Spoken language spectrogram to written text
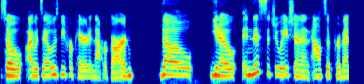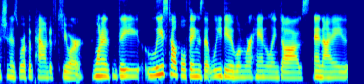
So I would say always be prepared in that regard. Though you know, in this situation, an ounce of prevention is worth a pound of cure. One of the least helpful things that we do when we're handling dogs, and I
